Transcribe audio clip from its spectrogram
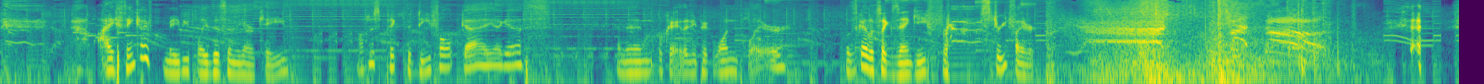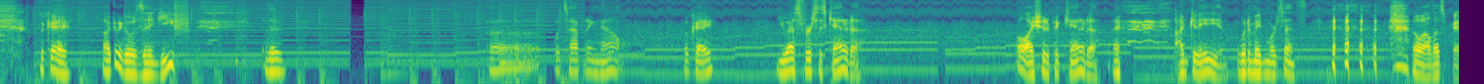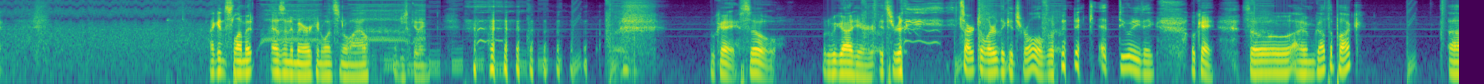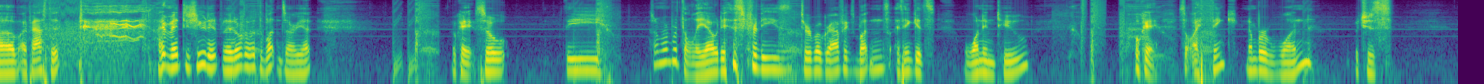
I think I've maybe played this in the arcade. I'll just pick the default guy, I guess. And then, okay, then you pick one player. Well, this guy looks like Zangief from Street Fighter. okay, I'm gonna go with Zangief. And then, uh, what's happening now? Okay, U.S. versus Canada. Oh, I should have picked Canada. I'm Canadian. It would have made more sense. oh well, that's okay. I can slum it as an American once in a while. I'm just kidding. okay, so what do we got here? It's really it's hard to learn the controls. I can't do anything. Okay, so I've got the puck. Um, I passed it. I meant to shoot it, but I don't know what the buttons are yet. Okay, so the I don't remember what the layout is for these TurboGrafx buttons. I think it's one and two. Okay, so I think number one, which is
